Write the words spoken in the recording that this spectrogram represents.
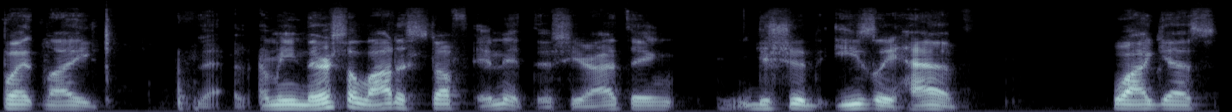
But like, I mean, there's a lot of stuff in it this year. I think you should easily have. Well, I guess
